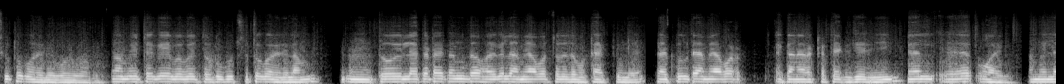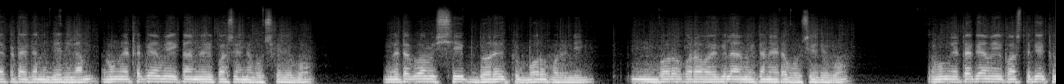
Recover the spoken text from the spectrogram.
ছোট করে দেবো এভাবে। আমি এটাকে এভাবে যতটুকু ছোট করে দিলাম। তো এই লেখাটা এখানে দেওয়া হয়ে গেলে আমি আবার চলে যাব টাইপ টুলে টাইপ টুলতে আমি আবার এখানে আর একটা ট্যাগ দিয়ে দিই এল এ ওয়াই আমি লেখাটা এখানে দিয়ে দিলাম এবং এটাকে আমি এখানে এই পাশে এনে বসিয়ে দেবো। এবং এটাকেও আমি শিপ ধরে একটু বড় করে নিই। বড় করা হয়ে গেলে আমি এখানে এটা বসিয়ে দেবো এবং এটাকে আমি এই পাশ থেকে একটু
